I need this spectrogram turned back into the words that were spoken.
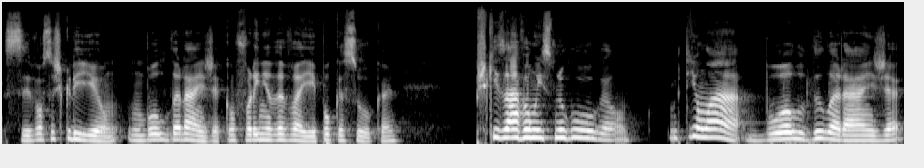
se vocês queriam um bolo de laranja com farinha de aveia e pouco açúcar, pesquisavam isso no Google. Metiam lá bolo de laranja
